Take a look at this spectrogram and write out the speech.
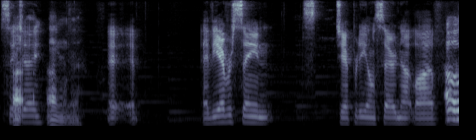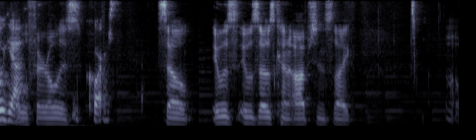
CJ? I don't know. Uh, uh, Have you ever seen Jeopardy on Saturday Night Live? Oh, where yes. Will Ferrell is Of course. so it was it was those kind of options like uh,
